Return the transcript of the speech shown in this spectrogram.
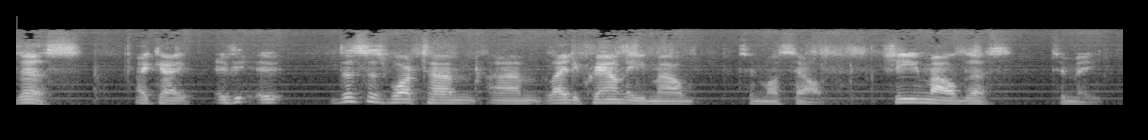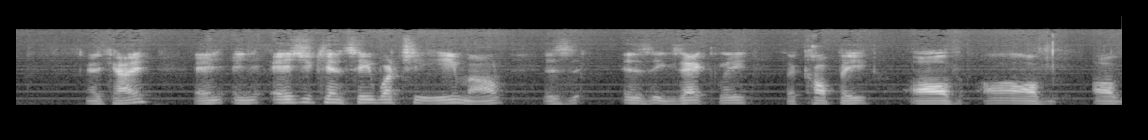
this, okay, if, you, if this is what um, um, Lady Crown emailed to myself. She emailed this to me. Okay, and, and as you can see, what she emailed is is exactly the copy of of of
